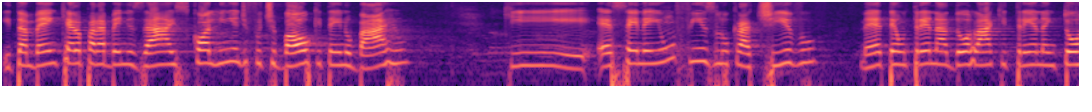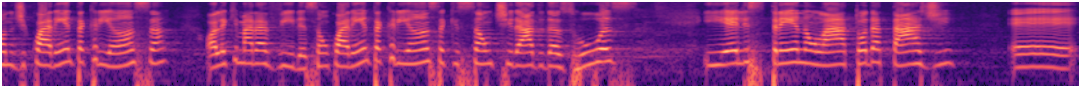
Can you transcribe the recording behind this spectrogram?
E também quero parabenizar a escolinha de futebol que tem no bairro, que é sem nenhum fins lucrativo. Né? Tem um treinador lá que treina em torno de 40 crianças. Olha que maravilha, são 40 crianças que são tiradas das ruas e eles treinam lá toda tarde. É,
